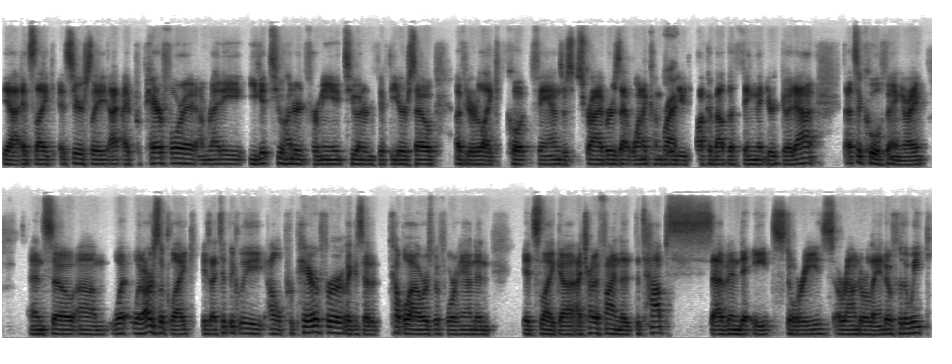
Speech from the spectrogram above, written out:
Yeah, it's like it's seriously, I, I, prepare for it. I'm ready. You get 200 for me, 250 or so of your like quote fans or subscribers that want to come right. you talk about the thing that you're good at. That's a cool thing, right? And so, um, what what ours look like is I typically I'll prepare for like I said a couple hours beforehand, and it's like uh, I try to find the, the top seven to eight stories around Orlando for the week,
